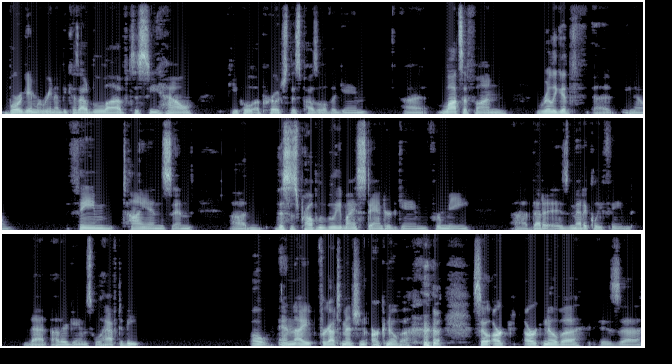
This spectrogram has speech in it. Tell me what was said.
Board Game Arena because I would love to see how people approach this puzzle of a game. Uh, lots of fun, really good, uh, you know, theme tie-ins, and uh, this is probably my standard game for me uh, that is medically themed. That other games will have to beat. Oh, and I forgot to mention Ark Nova. so Arc Ark Nova is uh,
